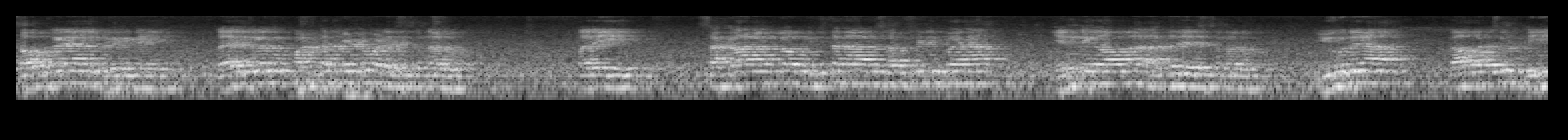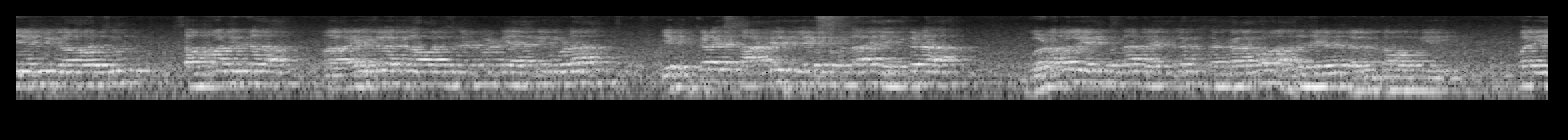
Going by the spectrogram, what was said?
సౌకర్యాలు పెరిగినాయి రైతులకు పంట పెట్టుబడి ఇస్తున్నారు. మరి సకాలంలో విత్తనాలు సబ్సిడీ పైన ఎన్ని కావాలో అది అందజేస్తున్నారు యూరియా కావచ్చు డిఏపి కావచ్చు సంబంధిత రైతులకు కావాల్సినటువంటి అన్ని కూడా ఎక్కడ షార్టేజ్ లేకుండా ఎక్కడ గొడవ లేకుండా రైతులకు సకాలంలో అందజేయడం జరుగుతూ ఉంది. మరి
